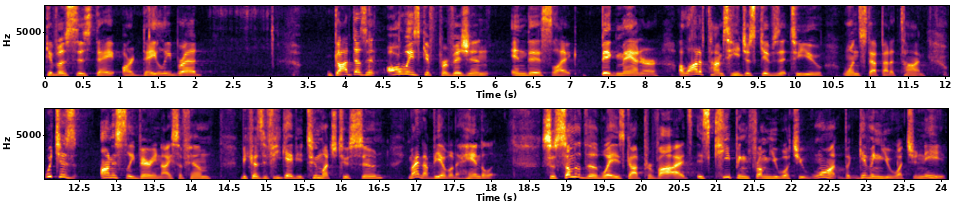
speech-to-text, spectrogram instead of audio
give us this day our daily bread. God doesn't always give provision in this like big manner. A lot of times he just gives it to you one step at a time, which is honestly very nice of him because if he gave you too much too soon, you might not be able to handle it. So, some of the ways God provides is keeping from you what you want, but giving you what you need.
